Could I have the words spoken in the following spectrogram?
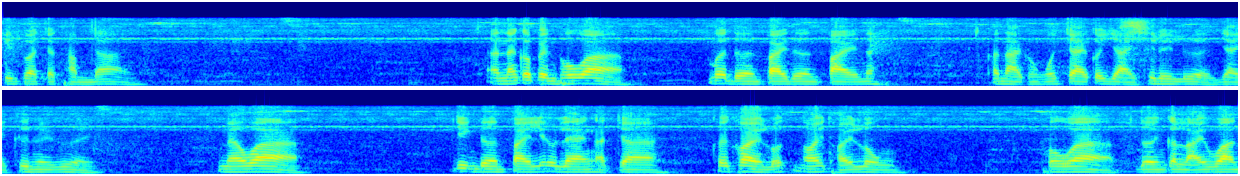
คิดว่าจะทำได้ อันนั้นก็เป็นเพราะว่าเมื่อเดินไปเดินไปนะขนาดของหัวใจก็ใหญ่ขึ้นเรื่อยๆ ใหญ่ขึ้นเรื่อยๆ แม้ว่ายิ่งเดินไปเรี่ยวแรงอาจจะค่อยๆ ลดน้อยถอยลง เพราะว่าเดินกันหลายวัน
